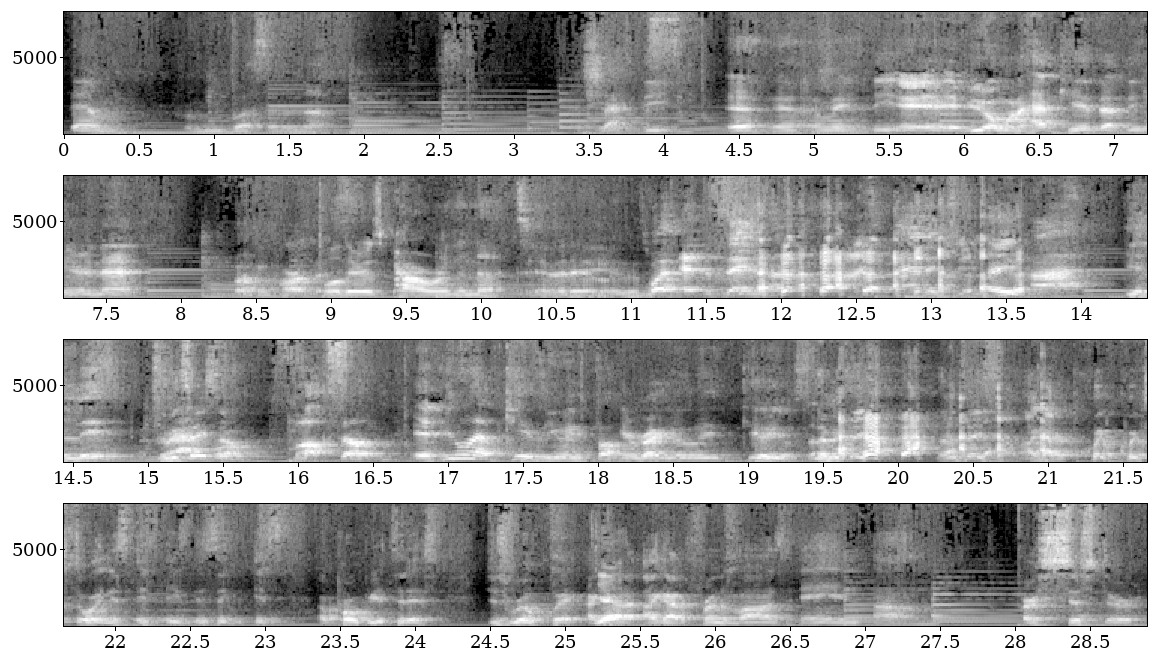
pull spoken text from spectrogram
stem from you busting a nut. That's deep. Yeah, yeah. I mean, The- i- i- If you don't want to have kids after hearing that, fucking heartless. well, there's power in the nuts. Yeah, is. But at the same time, I ain't mad at you. Hey. High, get lit, Let me tell you travel, fuck something. If you don't have kids and you ain't fucking regularly, kill yourself. Let me tell you, let me tell you something. I got a quick, quick story, and it's, it's, it's, appropriate to this. Just real quick. I Yeah. got I got a friend of mine, and um, her sister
